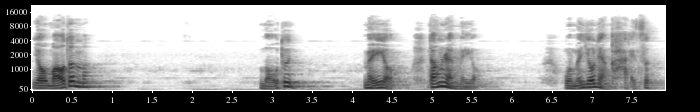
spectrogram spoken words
有矛盾吗？”“矛盾？没有。”当然没有，我们有两个孩子。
